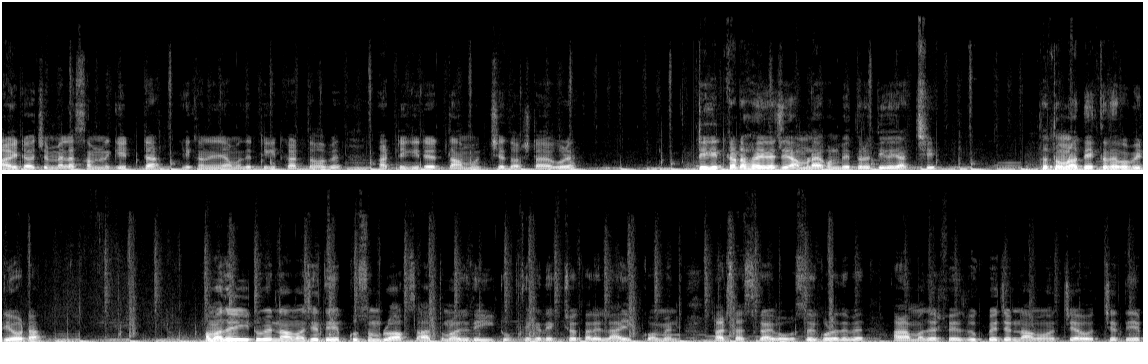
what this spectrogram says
আর এটা হচ্ছে মেলার সামনে গেটটা, এখানে আমাদের টিকিট কাটতে হবে। আর টিকিটের দাম হচ্ছে দশ টাকা করে। টিকিট কাটা হয়ে গেছে, আমরা এখন ভেতরের দিকে যাচ্ছি। তো তোমরা দেখতে থাকো ভিডিওটা। আমাদের ইউটিউবের নাম আছে দেব কুসুম ব্লগস, আর তোমরা যদি ইউটিউব থেকে দেখছ, তাহলে লাইক কমেন্ট আর সাবস্ক্রাইব অবশ্যই করে দেবে। আর আমাদের ফেসবুক পেজের নাম হচ্ছে হচ্ছে দেব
